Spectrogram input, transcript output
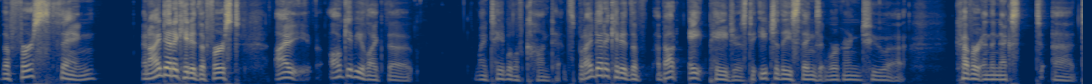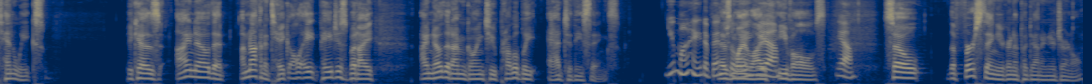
the first thing, and I dedicated the first, I I'll give you like the my table of contents, but I dedicated the about eight pages to each of these things that we're going to uh, cover in the next uh, ten weeks, because I know that I'm not going to take all eight pages, but I I know that I'm going to probably add to these things You might eventually. as my life Yeah. evolves. yeah. So the first thing you're going to put down in your journal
